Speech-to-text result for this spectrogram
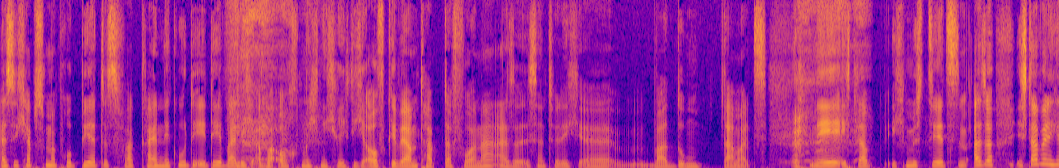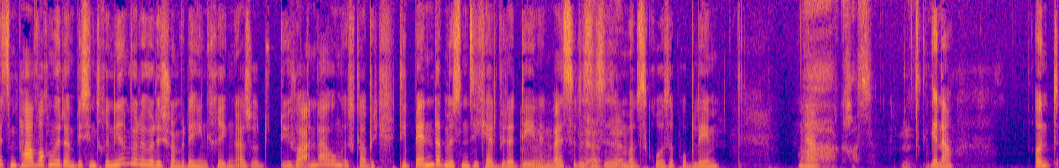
Also ich habe es mal probiert, das war keine gute Idee, weil ich aber auch mich nicht richtig aufgewärmt habe davor. Ne? Also ist natürlich, äh, war dumm damals. Nee, ich glaube, ich müsste jetzt, also ich glaube, wenn ich jetzt ein paar Wochen wieder ein bisschen trainieren würde, würde ich schon wieder hinkriegen. Also die Veranlagung ist, glaube ich, die Bänder müssen sich halt wieder dehnen, Mhm. weißt du, das Ja, ist ja immer das große Problem. Ja. Ah, krass. Genau. Und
